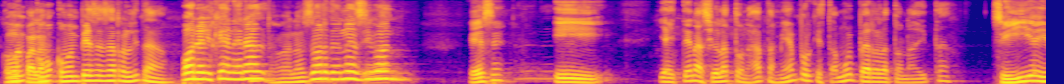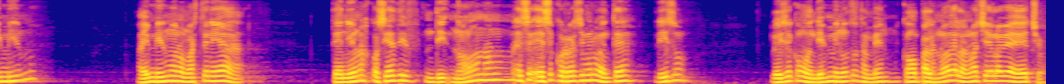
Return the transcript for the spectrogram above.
¿Cómo, para la- cómo- cómo empieza esa rolita? Pon el general, todas las órdenes y van. Ese. Y Y ahí te nació la tonada también, porque está muy perra la tonadita. sí, ahí mismo. Ahí mismo nomás tenía. Tenía unas cosillas. dif- di- no, no, no. Ese, ese correo sí me lo aventé. Listo. Lo hice como en 10 minutos también. Como para las 9 de la noche ya lo había hecho.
